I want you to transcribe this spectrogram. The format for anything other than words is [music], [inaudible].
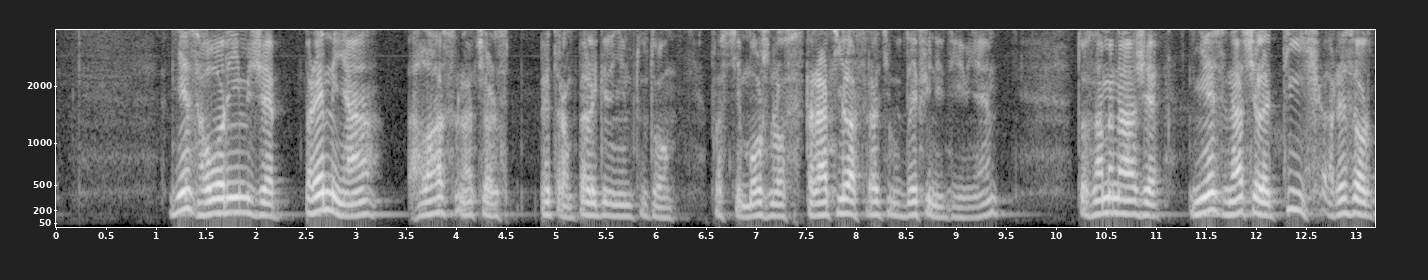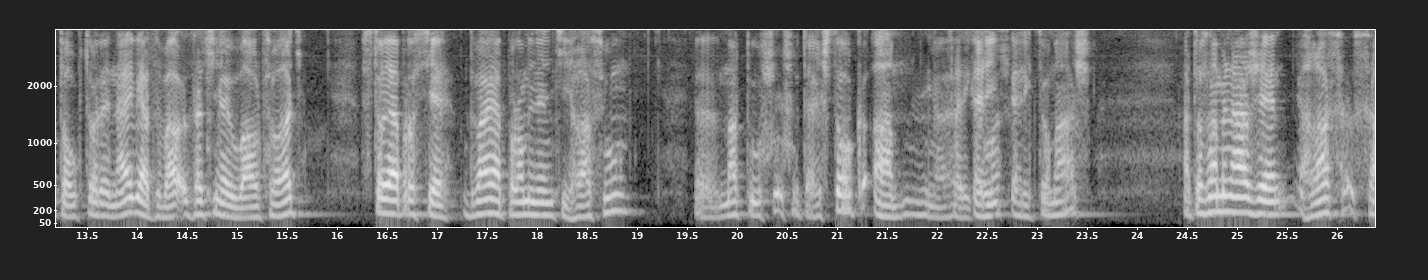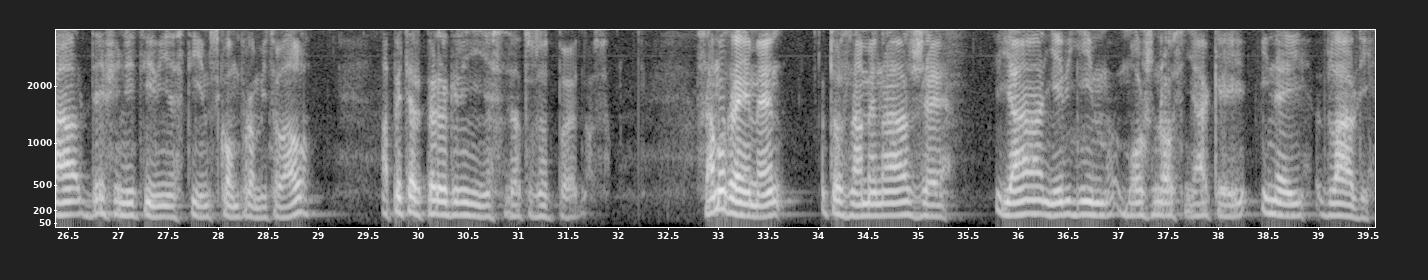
Dnes hovorím, že pre mňa hlas na čele s Petrom Pelegrinim túto proste možnosť stratil a stratil definitívne. To znamená, že dnes na čele tých rezortov, ktoré najviac začínajú valcovať, stoja proste dvaja prominenti hlasu, E, Matúš Šutaj-Štok a e, Erik Tomáš. Erik Tomáš. A to znamená, že hlas sa definitívne s tým skompromitoval a Peter Pellegrini nesie za to zodpovednosť. Samozrejme, to znamená, že ja nevidím možnosť nejakej inej vlády.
